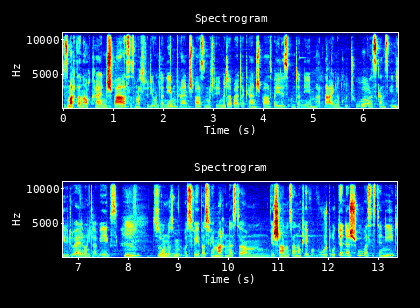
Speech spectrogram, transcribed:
das macht dann auch keinen Spaß, das macht für die Unternehmen keinen Spaß, das macht für die Mitarbeiter keinen Spaß, weil jedes Unternehmen hat eine eigene Kultur und ist ganz individuell unterwegs. Mhm. So, und was, wir, was wir machen ist, ähm, wir schauen uns an, okay, wo, wo, drückt denn der Schuh, was ist der Need?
